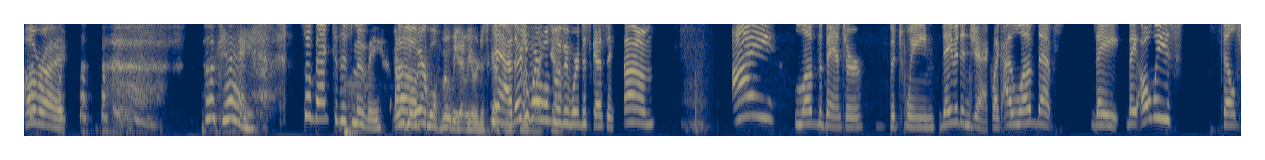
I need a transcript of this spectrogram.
all right. Okay. So back to this movie. There's um, a werewolf movie that we were discussing. Yeah, there's a werewolf point. movie we're discussing. Um, I love the banter between David and Jack. Like, I love that they they always felt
